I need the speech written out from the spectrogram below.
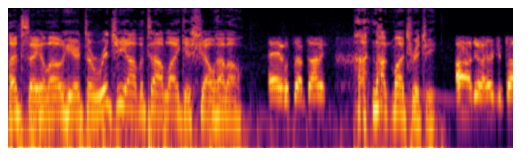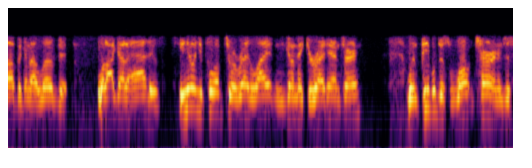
Let's say hello here to Richie on the Tom Leykis show. Hello. Hey, what's up, Tommy? Not much, Richie. Oh, dude, I heard your topic and I loved it. What I got to add is, you know when you pull up to a red light and you're going to make your right-hand turn? When people just won't turn and just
